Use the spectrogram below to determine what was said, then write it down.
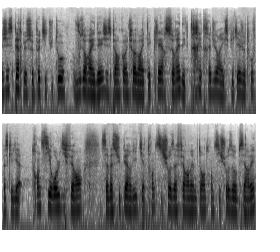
J'espère que ce petit tuto vous aura aidé, j'espère encore une fois avoir été clair, ce raid est très très dur à expliquer je trouve parce qu'il y a 36 rôles différents, ça va super vite, il y a 36 choses à faire en même temps, 36 choses à observer.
